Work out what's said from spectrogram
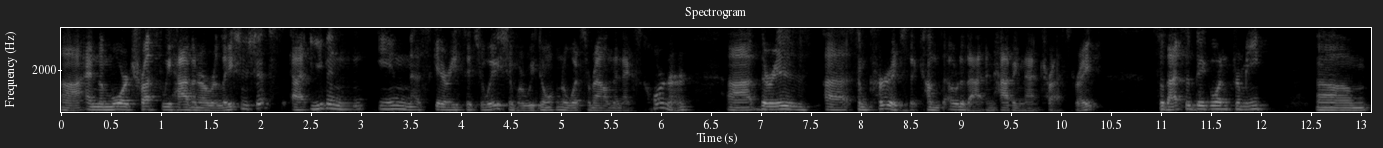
Uh, and the more trust we have in our relationships, uh, even in a scary situation where we don't know what's around the next corner, uh, there is uh, some courage that comes out of that and having that trust, right? So that's a big one for me. Um,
